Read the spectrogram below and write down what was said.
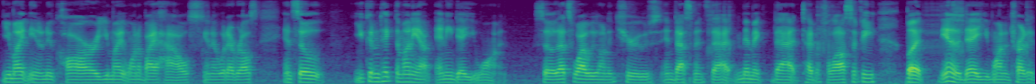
You might need a new car, you might want to buy a house, you know, whatever else. And so you can take the money out any day you want. So that's why we want to choose investments that mimic that type of philosophy. But at the end of the day, you want to try to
